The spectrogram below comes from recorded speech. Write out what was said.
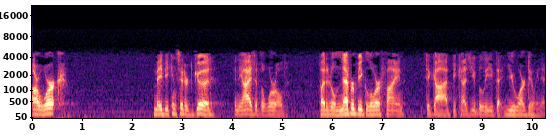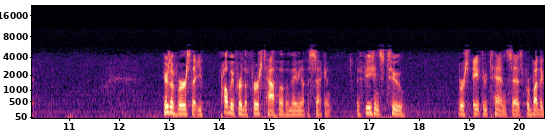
our work may be considered good in the eyes of the world, but it'll never be glorifying to God because you believe that you are doing it. Here's a verse that you probably have heard the first half of, and maybe not the second. Ephesians 2, verse 8 through 10 says, For by, the,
